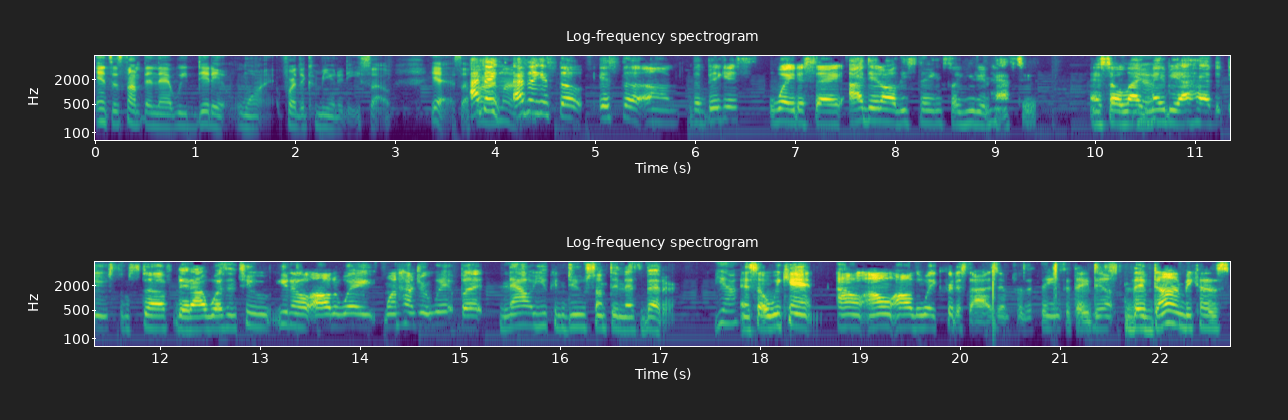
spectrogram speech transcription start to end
into something that we didn't want for the community. So, yeah, I think line. I think it's the it's the um the biggest way to say I did all these things so you didn't have to. And so, like, yeah. maybe I had to do some stuff that I wasn't too, you know, all the way 100 with, but now you can do something that's better. Yeah. And so we can't, I don't, I don't all the way criticize them for the things that they do, they've done because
